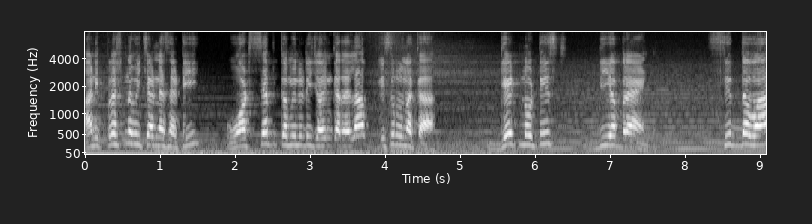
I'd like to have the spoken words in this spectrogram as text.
आणि प्रश्न विचारण्यासाठी व्हॉट्सअप कम्युनिटी जॉईन करायला विसरू नका. Get noticed be a brand सिद्ध व्हा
